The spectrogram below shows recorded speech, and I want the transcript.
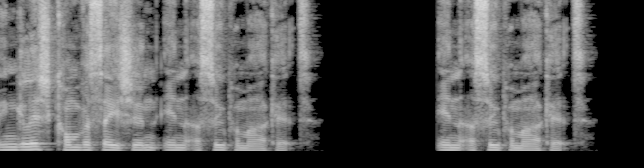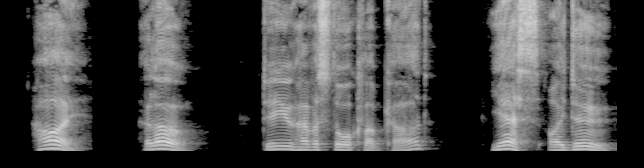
English conversation in a supermarket. In a supermarket. Hi. Hello. Do you have a store club card? Yes, I do,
